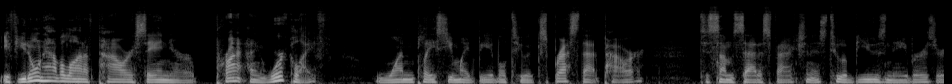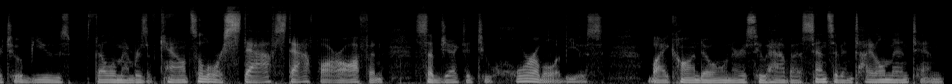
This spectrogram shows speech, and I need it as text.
If you don't have a lot of power, say in your pri- work life, one place you might be able to express that power to some satisfaction is to abuse neighbors or to abuse fellow members of council or staff. Staff are often subjected to horrible abuse by condo owners who have a sense of entitlement and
